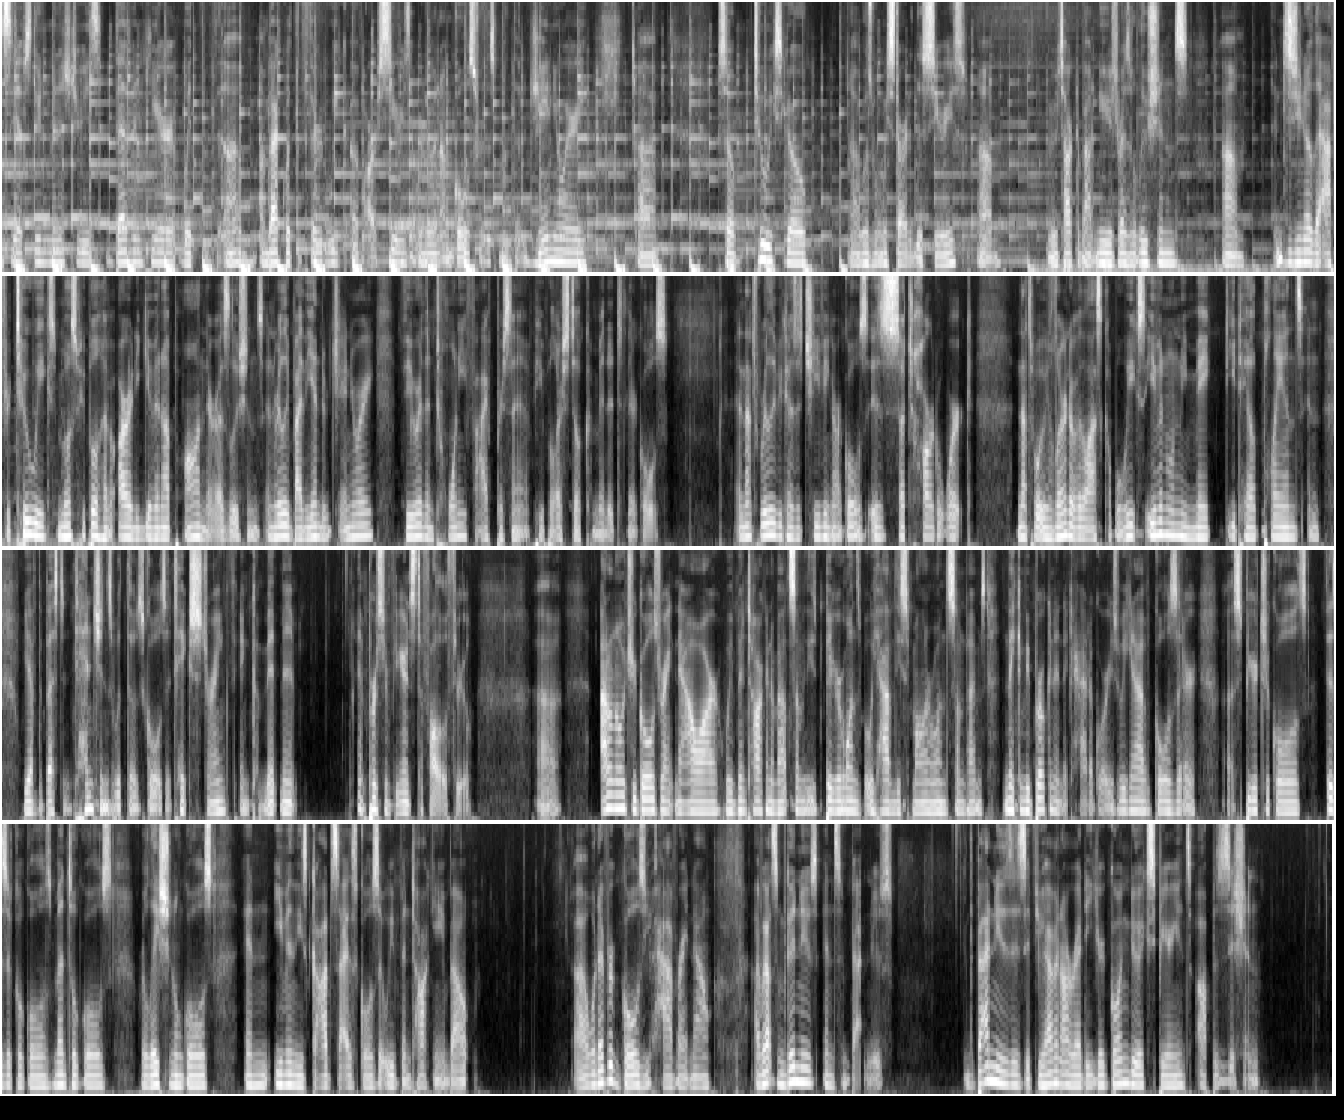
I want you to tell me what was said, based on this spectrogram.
SCF Student Ministries. Devin here with, um, I'm back with the third week of our series that we're doing on goals for this month of January. Uh, so, two weeks ago uh, was when we started this series. Um, we talked about New Year's resolutions. Um, and did you know that after two weeks, most people have already given up on their resolutions? And really, by the end of January, fewer than 25% of people are still committed to their goals. And that's really because achieving our goals is such hard work. And that's what we've learned over the last couple weeks. Even when we make detailed plans and we have the best intentions with those goals, it takes strength and commitment and perseverance to follow through. Uh, I don't know what your goals right now are. We've been talking about some of these bigger ones, but we have these smaller ones sometimes, and they can be broken into categories. We can have goals that are uh, spiritual goals, physical goals, mental goals, relational goals, and even these God sized goals that we've been talking about. Uh, whatever goals you have right now, I've got some good news and some bad news. The bad news is if you haven't already, you're going to experience opposition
